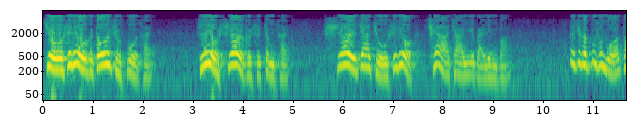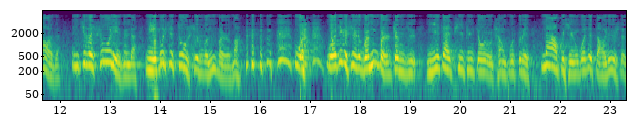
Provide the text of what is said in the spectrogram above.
九十六个都是富态，只有十二个是正态。十二加九十六，恰恰一百零八。那这个不是我造的，你这个书里面的，你不是重视文本吗？我我这个是文本证据，你再批评周永昌不对，那不行，我得找律师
